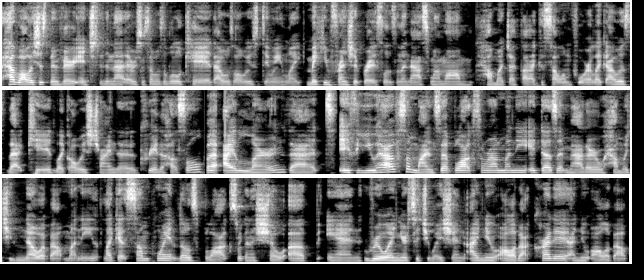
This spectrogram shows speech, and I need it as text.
have always just been very interested in that ever since I was a little kid. I was always doing like making friendship bracelets and then asking my mom how much I thought I could sell them for. Like, I was that kid, like, always trying to create a hustle. But I learned that if you have some mindset blocks around money, it doesn't matter how much you know about money. Like, at some point, those blocks are going to show up and ruin your situation. I knew all about credit, I knew all about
